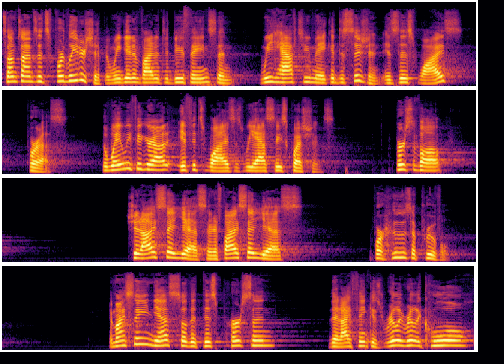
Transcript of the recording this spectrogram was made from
sometimes it's for leadership, and we get invited to do things, and we have to make a decision. Is this wise for us? The way we figure out if it's wise is we ask these questions. First of all, should I say yes? And if I say yes, for whose approval? Am I saying yes so that this person that I think is really, really cool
